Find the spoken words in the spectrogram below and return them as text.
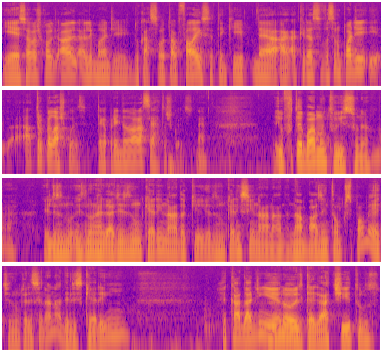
E essa é uma escola alemã de educação e tal que fala isso. Você tem que, né, a, criança, você não pode atropelar as coisas. Tem que aprender na hora certa as coisas, né? E o futebol é muito isso, né? É. Eles, não- eles, na realidade, eles não querem nada aqui. Eles não querem ensinar nada. Na base, então, principalmente. Eles não querem ensinar nada. Eles querem arrecadar dinheiro, Uhum. eles querem ganhar títulos.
